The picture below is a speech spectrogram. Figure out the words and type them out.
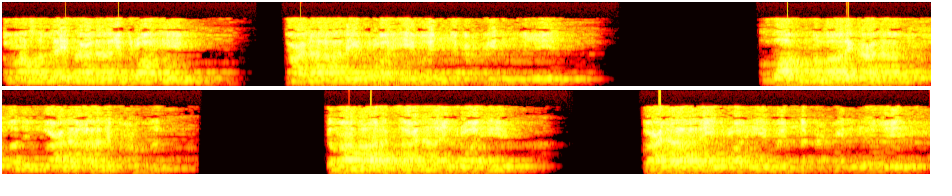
كما صليت على إبراهيم وعلى آل إبراهيم إنك حميد مجيد. اللهم بارك على محمد وعلى آل محمد كما باركت على إبراهيم وعلى آل إبراهيم إنك حميد مجيد.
